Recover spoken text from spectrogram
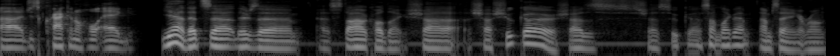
uh, just cracking a whole egg. Yeah, that's uh there's a, a style called like sha shashuka or shaz shasuka, something like that. I'm saying it wrong.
